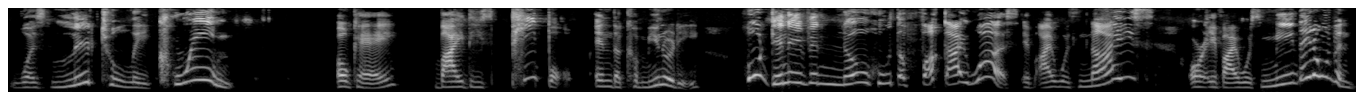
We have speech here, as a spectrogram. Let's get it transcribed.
was literally creamed, okay, by these people in the community who didn't even know who the fuck I was. If I was nice, or if I was mean, they don't even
